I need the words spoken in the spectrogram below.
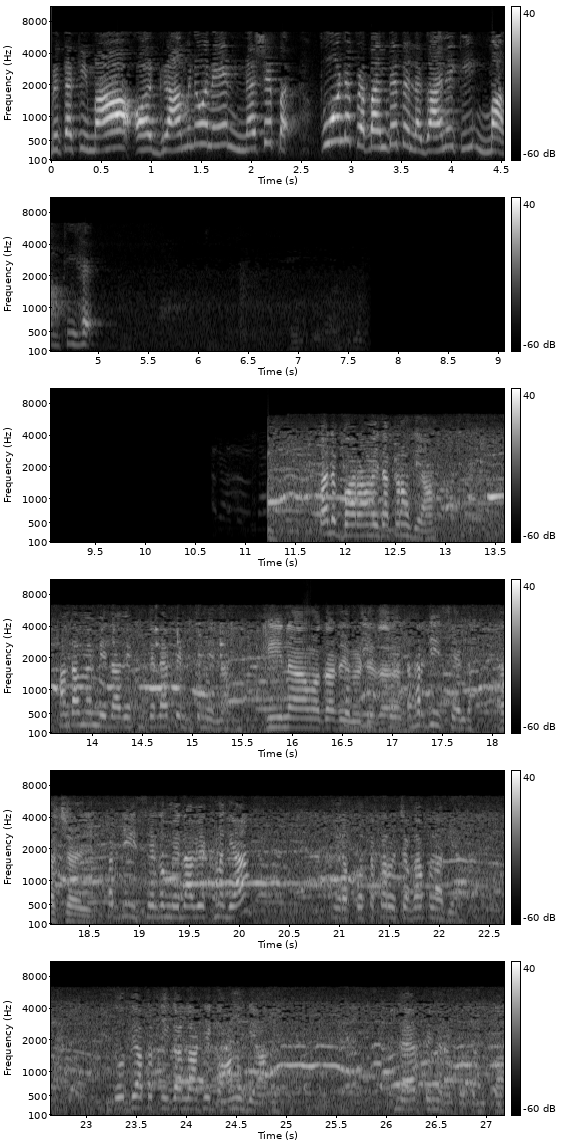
मृतक की माँ और ग्रामीणों ने नशे पर पूर्ण प्रबंधित लगाने की मांग की है। ਕੱਲ 12 ਵਜੇ ਤੱਕ ਘਰੋਂ ਗਿਆ ਕਹਿੰਦਾ ਮੈਂ ਮੇਲਾ ਵੇਖਣ ਚੱਲਿਆ ਪਿੰਡ 'ਚ ਮੇਲਾ। ਕੀ ਨਾਮ ਆ ਤੁਹਾਡੇ ਬੇਟੇ ਦਾ? ਹਰਜੀਤ ਸਿੰਘ। ਅੱਛਾ ਜੀ। ਹਰਜੀਤ ਸਿੰਘ ਮੇਲਾ ਵੇਖਣ ਗਿਆ। ਮੇਰਾ ਪੁੱਤ ਘਰੋਂ ਚੰਗਾ ਭਲਾ ਗਿਆ। ਦੋਧਿਆ ਤੋਂ ਟੀਕਾ ਲਾ ਕੇ ਗਾਂ ਨੂੰ ਗਿਆ ਤੇ। ਨਹਿਰ ਤੇ ਮੇਰਾ ਪੁੱਤ ਮੁੱਕਾ।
